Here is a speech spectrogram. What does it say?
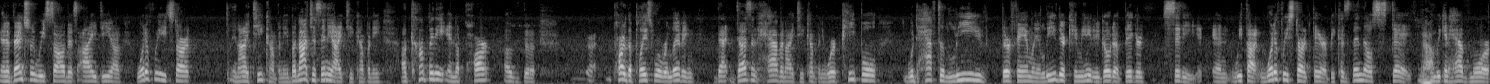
And eventually we saw this idea what if we start an IT company, but not just any IT company, a company in the part of the uh, part of the place where we're living that doesn't have an IT company, where people would have to leave their family and leave their community to go to a bigger city. And we thought, what if we start there? Because then they'll stay yeah. and we can have more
